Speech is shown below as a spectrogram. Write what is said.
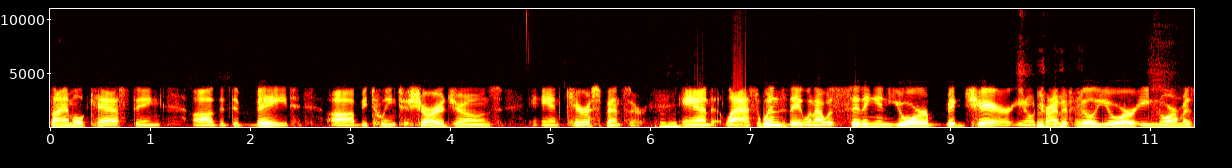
simulcasting uh, the debate uh, between Tishaura Jones and Cara Spencer. And last Wednesday, when I was sitting in your big chair, you know, trying to fill your enormous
